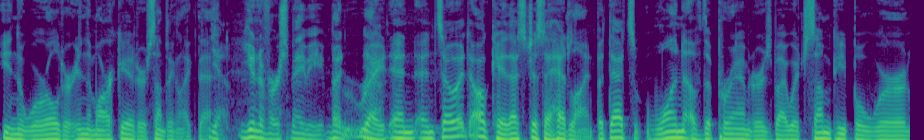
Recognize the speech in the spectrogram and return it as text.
in the World or in the Market or something like that. Yeah, universe maybe, but Right. And, and so, it, okay, that's just a headline, but that's one of the parameters by which some people were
